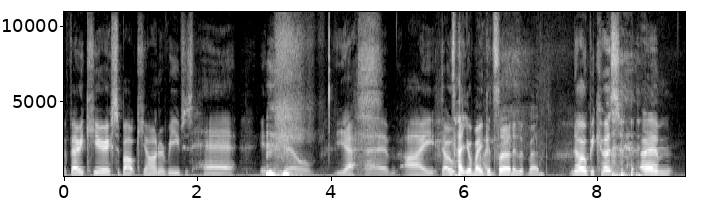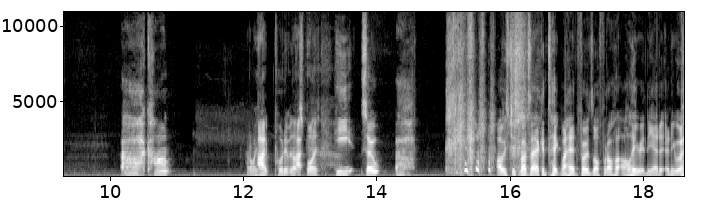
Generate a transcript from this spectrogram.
a very curious about Keanu Reeves' hair in the film. Yes. Um, I don't. Is that your main I- concern, is it, Ben? No, because um, oh, I can't. How do I, I- put it without I- spoiling? He so. ah, I was just about to say I can take my headphones off, but I'll, I'll hear it in the edit anyway.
